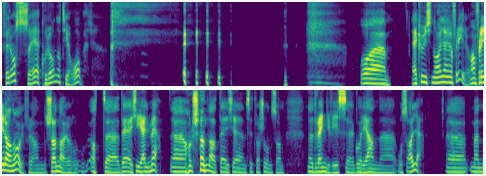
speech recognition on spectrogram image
For oss så er koronatida over. Og uh, jeg kunne ikke noe annet enn å flire. Og han flirer, han òg, for han skjønner jo at uh, det ikke gjelder meg. Uh, han skjønner at det ikke er en situasjon som nødvendigvis går igjen hos alle. men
